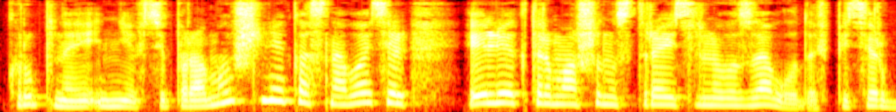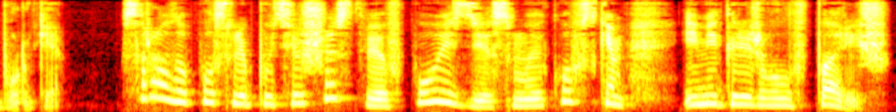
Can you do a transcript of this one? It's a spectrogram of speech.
крупный нефтепромышленник, основатель электромашиностроительного завода в Петербурге. Сразу после путешествия в поезде с Маяковским эмигрировал в Париж.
